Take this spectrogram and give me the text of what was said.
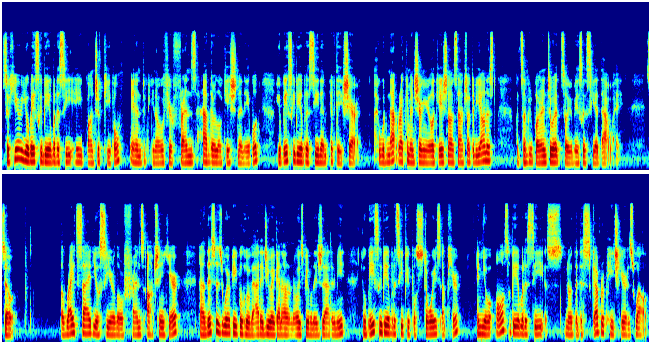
So here you'll basically be able to see a bunch of people and you know if your friends have their location enabled, you'll basically be able to see them if they share it. I would not recommend sharing your location on Snapchat to be honest, but some people are into it so you'll basically see it that way. So the right side you'll see your little friends option here. Now this is where people who have added you, again I don't know these people, they just added me, you'll basically be able to see people's stories up here and you'll also be able to see you know the discover page here as well.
